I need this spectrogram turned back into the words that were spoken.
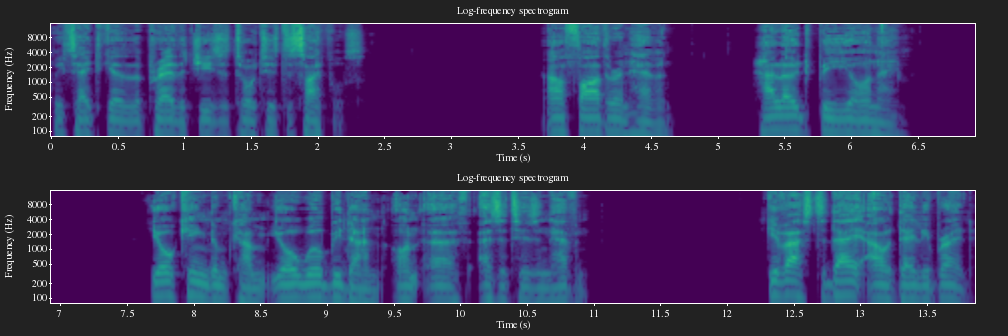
We say together the prayer that Jesus taught his disciples. Our Father in heaven, hallowed be your name. Your kingdom come, your will be done on earth as it is in heaven. Give us today our daily bread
